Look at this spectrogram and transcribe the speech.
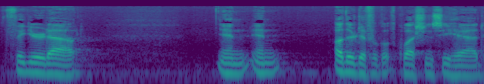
figure it out, and, and other difficult questions he had.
